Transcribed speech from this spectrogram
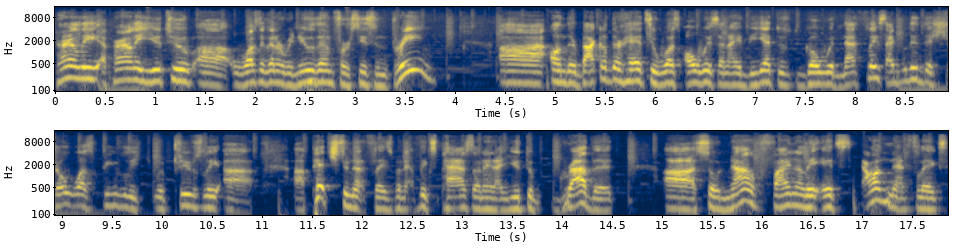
Apparently, apparently YouTube uh, wasn't gonna renew them for season three uh, on their back of their heads, it was always an idea to go with Netflix. I believe the show was previously previously uh, uh, pitched to Netflix, but Netflix passed on it and YouTube grabbed it. Uh, so now finally it's on Netflix,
